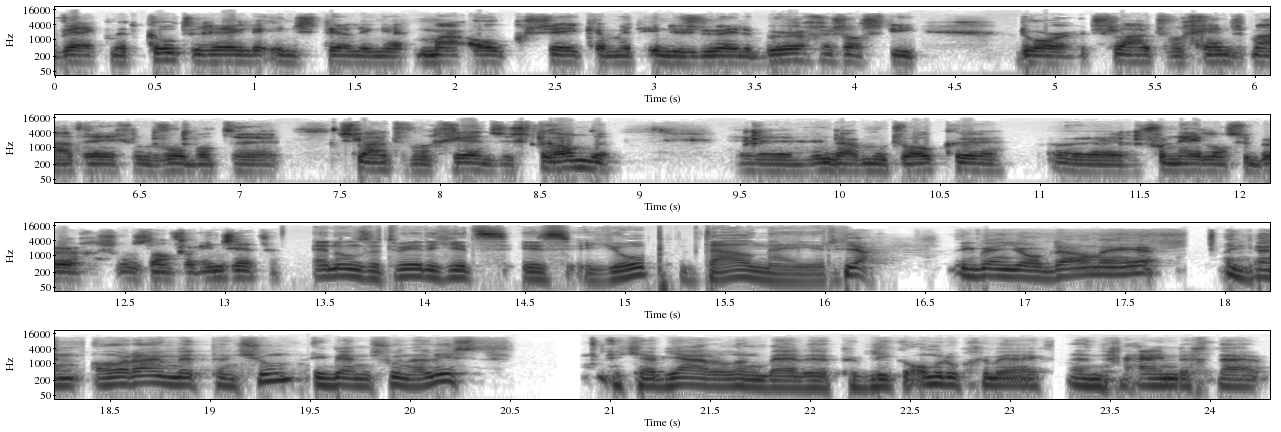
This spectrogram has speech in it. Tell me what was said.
werk met culturele instellingen, maar ook zeker met individuele burgers. Als die door het sluiten van grensmaatregelen, bijvoorbeeld sluiten van grenzen, stranden. Uh, en daar moeten we ook uh, uh, voor Nederlandse burgers ons dan voor inzetten. En onze tweede gids is Joop Daalmeijer. Ja, ik ben Joop Daalmeijer. Ik ben al ruim met pensioen. Ik ben journalist. Ik heb jarenlang bij de publieke omroep gewerkt en geëindigd daar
